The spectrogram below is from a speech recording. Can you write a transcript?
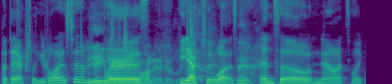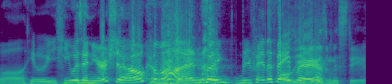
but they actually utilized him. Yeah, he was actually whereas on it, at he actually was, and so now it's like, well, he he was in your show. Come on, like repay the Oh, yeah, it favor. is Misty.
